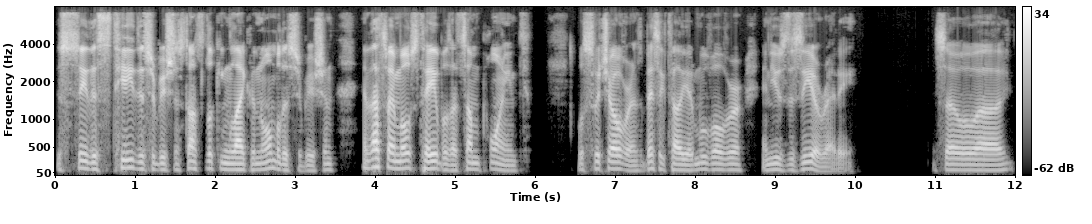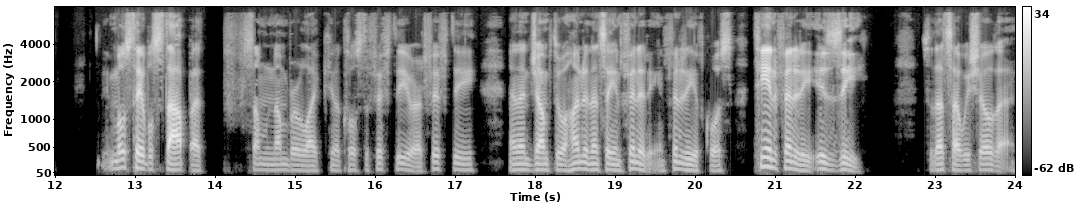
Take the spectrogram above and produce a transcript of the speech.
you see this t-distribution starts looking like the normal distribution, and that's why most tables at some point will switch over and basically tell you to move over and use the z already. So uh, most tables stop at some number like you know close to 50 or at 50 and then jump to 100 and then say infinity infinity of course t infinity is z so that's how we show that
